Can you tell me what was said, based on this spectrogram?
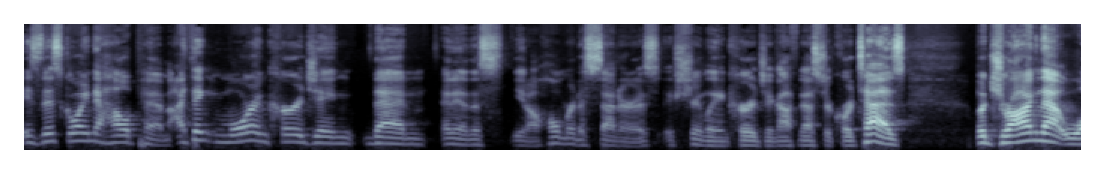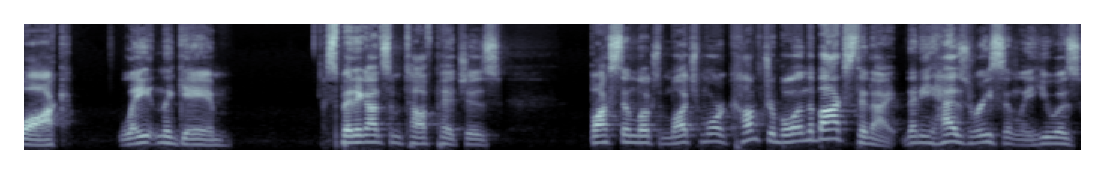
Is this going to help him? I think more encouraging than, and this, you know, homer to center is extremely encouraging off Nestor Cortes, but drawing that walk late in the game, spitting on some tough pitches, Buxton looks much more comfortable in the box tonight than he has recently. He was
